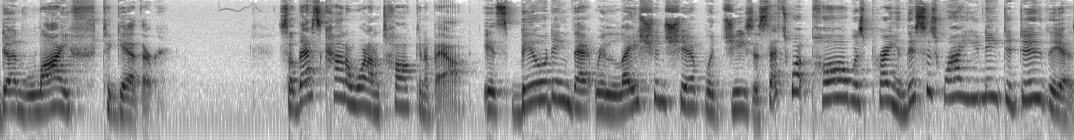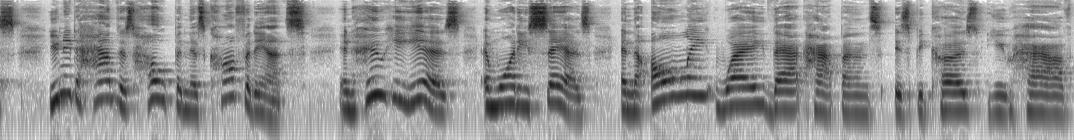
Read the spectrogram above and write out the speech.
done life together. So that's kind of what I'm talking about. It's building that relationship with Jesus. That's what Paul was praying. This is why you need to do this. You need to have this hope and this confidence in who he is and what he says. And the only way that happens is because you have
